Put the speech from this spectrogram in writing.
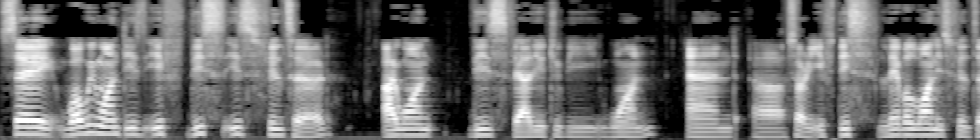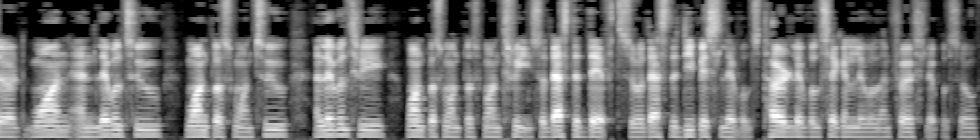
say what we want is if this is filtered i want this value to be 1 and uh, sorry if this level 1 is filtered 1 and level 2 1 plus 1 2 and level 3 1 plus 1 plus 1 3 so that's the depth. So that's the deepest levels third level second level and first level. So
